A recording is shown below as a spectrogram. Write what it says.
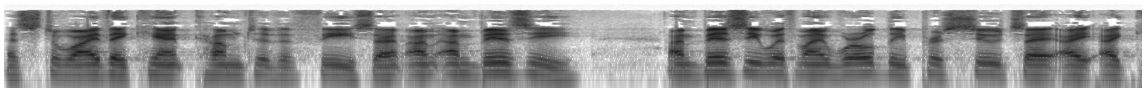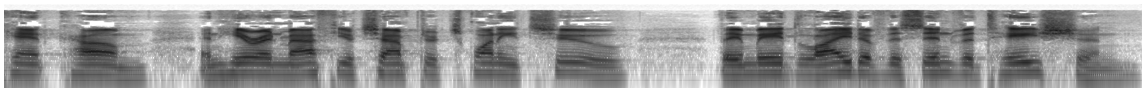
as to why they can't come to the feast. I, I'm, I'm busy. I'm busy with my worldly pursuits. I, I, I can't come. And here in Matthew chapter 22, they made light of this invitation.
